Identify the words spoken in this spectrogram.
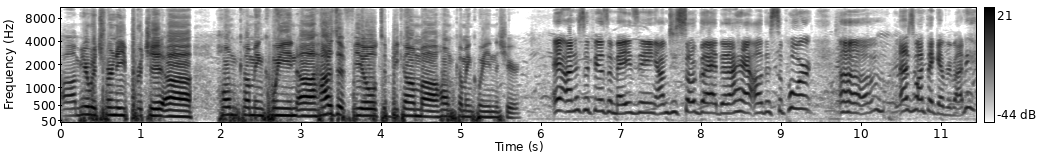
I'm here with Trinity Pritchett, uh, homecoming queen. Uh, how does it feel to become a homecoming queen this year? It honestly feels amazing. I'm just so glad that I had all this support. Um, I just want to thank everybody.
